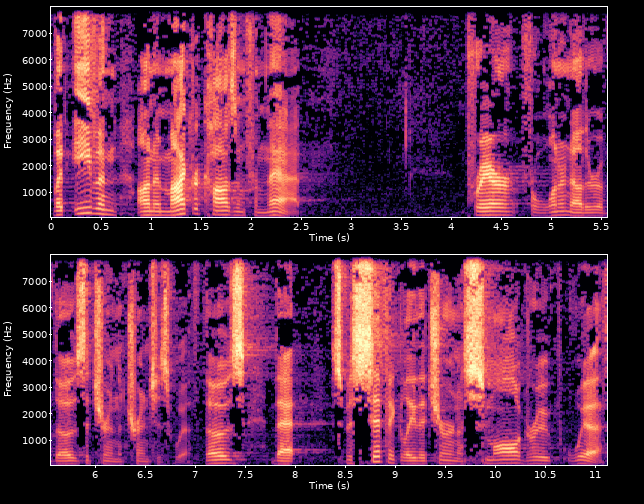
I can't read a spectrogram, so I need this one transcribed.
But even on a microcosm from that, prayer for one another of those that you're in the trenches with, those that specifically that you're in a small group with.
